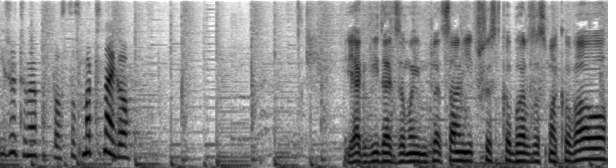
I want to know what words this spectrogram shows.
i życzymy po prostu smacznego. Jak widać za moimi plecami, wszystko bardzo smakowało.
